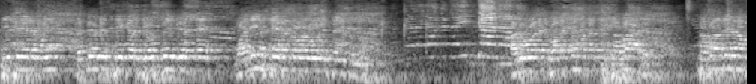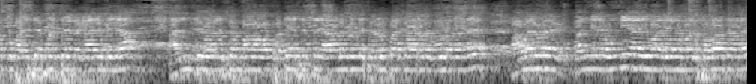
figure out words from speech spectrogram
സി പി ഐയുടെ മുൻ ഡെപ്യൂട്ടി സ്പീക്കർ ജോസ് ബേബിയുടെ വലിയ സ്നേഹത്തോടുകൂടി ക്ഷണിക്കുന്നു അതുപോലെ വടക്കമണത്ത് സവാദ്. സവാദിനെ നമുക്ക് പരിചയപ്പെടുത്തേണ്ട കാര്യമില്ല. അഞ്ച് വർഷം ആ പ്രദേശത്തെ ആളുകളുടെ ചെറുപ്പക്കാരുടെ കൂടെ നിന്ന് അവരുടെ കണ്ണിലെ ഉണ്ണിയായി മാറിയ നമ്മുടെ സവാദാണ്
